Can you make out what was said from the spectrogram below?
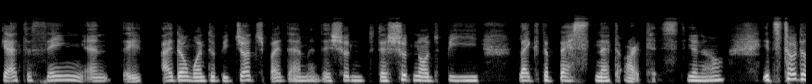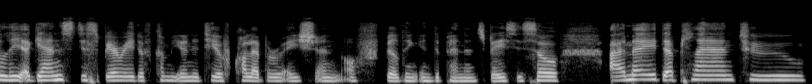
get a thing, and they, I don't want to be judged by them, and they shouldn't, they should not be like the best net artist. You know, it's totally against the spirit of community, of collaboration, of building independent spaces. So, I made a plan to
